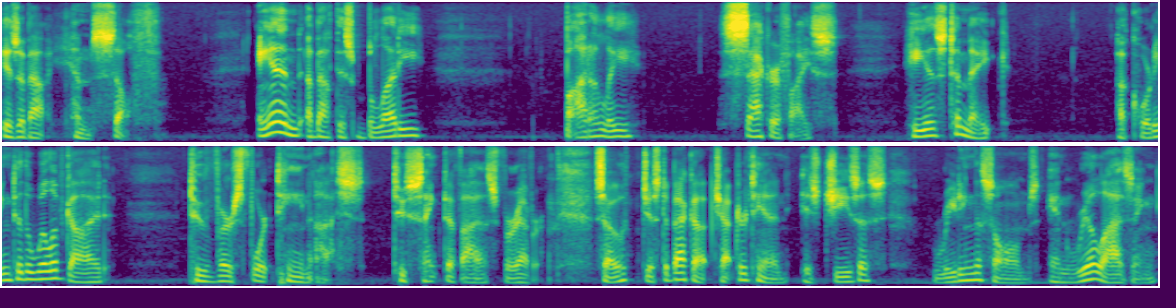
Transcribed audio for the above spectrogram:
is about himself and about this bloody bodily sacrifice he is to make according to the will of God to verse 14 us to sanctify us forever. So, just to back up, chapter 10 is Jesus reading the Psalms and realizing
